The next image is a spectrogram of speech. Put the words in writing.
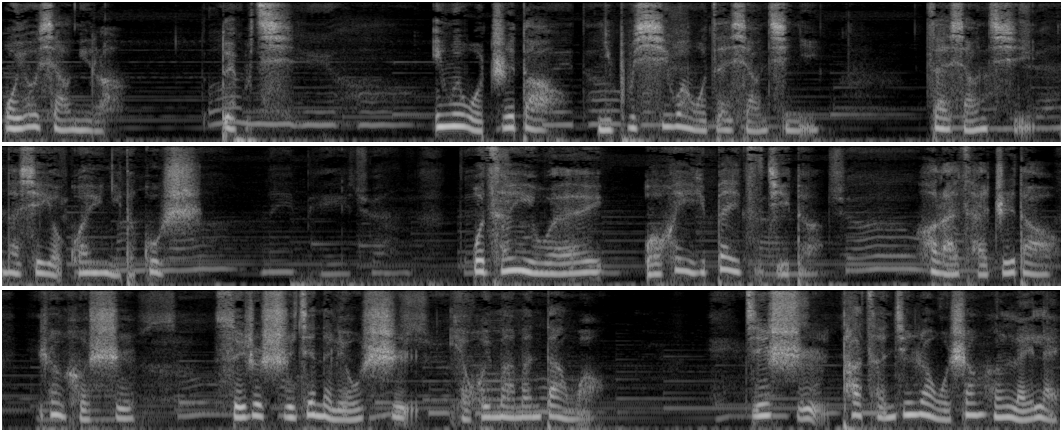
我又想你了。对不起，因为我知道你不希望我再想起你，再想起那些有关于你的故事。我曾以为。我会一辈子记得，后来才知道，任何事随着时间的流逝也会慢慢淡忘。即使他曾经让我伤痕累累，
